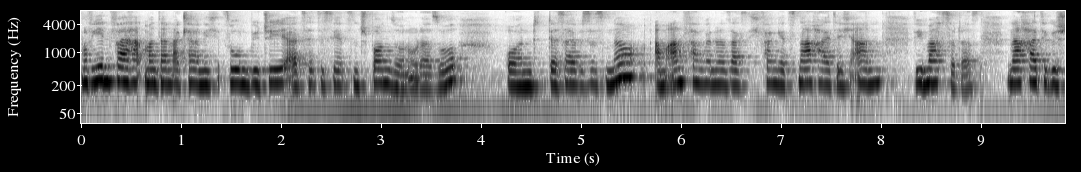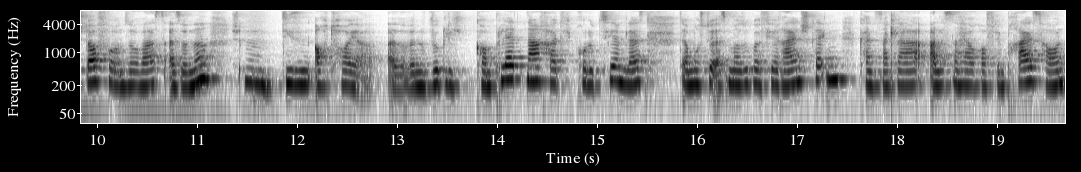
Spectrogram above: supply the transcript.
auf jeden Fall hat man dann na klar nicht so ein Budget, als hätte es jetzt einen Sponsor oder so. Und deshalb ist es ne, am Anfang, wenn du sagst, ich fange jetzt nachhaltig an, wie machst du das? Nachhaltige Stoffe und sowas, also ne, hm. die sind auch teuer. Also wenn du wirklich komplett nachhaltig produzieren lässt, da musst du erstmal super viel reinstecken, kannst na klar alles nachher auch auf den Preis hauen.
